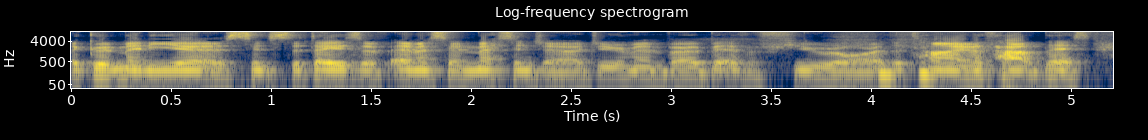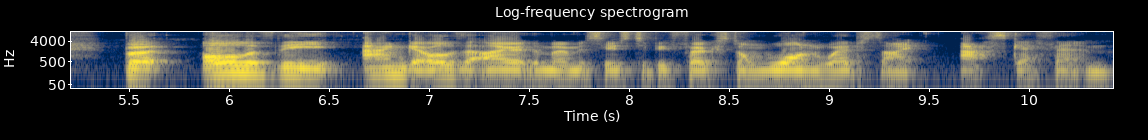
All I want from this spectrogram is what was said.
a good many years since the days of MSN Messenger. I do remember a bit of a furor at the time about this. But all of the anger, all of the ire at the moment seems to be focused on one website, Ask FM.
